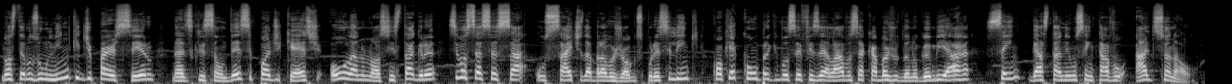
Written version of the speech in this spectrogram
Nós temos um link de parceiro na descrição desse podcast ou lá no nosso Instagram. Se você acessar o site da Bravo Jogos por esse link, qualquer compra que você fizer lá, você acaba ajudando o Gambiarra sem gastar nenhum centavo adicional.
